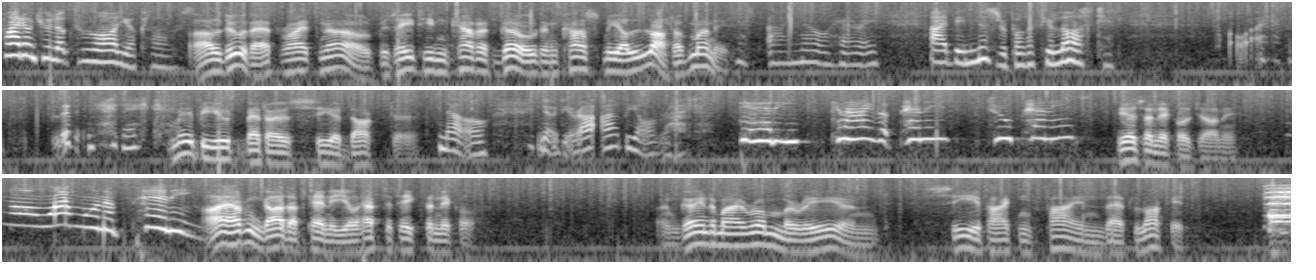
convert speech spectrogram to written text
Why don't you look through all your clothes? I'll do that right now. It was 18 karat gold and cost me a lot of money. Yes, I know, Harry. I'd be miserable if you lost it. Oh, I have a splitting headache. Maybe you'd better see a doctor. No, no, dear, I- I'll be all right. Daddy, can I have a penny? Two pennies? Here's a nickel, Johnny. I want a penny. I haven't got a penny. You'll have to take the nickel. I'm going to my room, Marie, and see if I can find that locket. I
